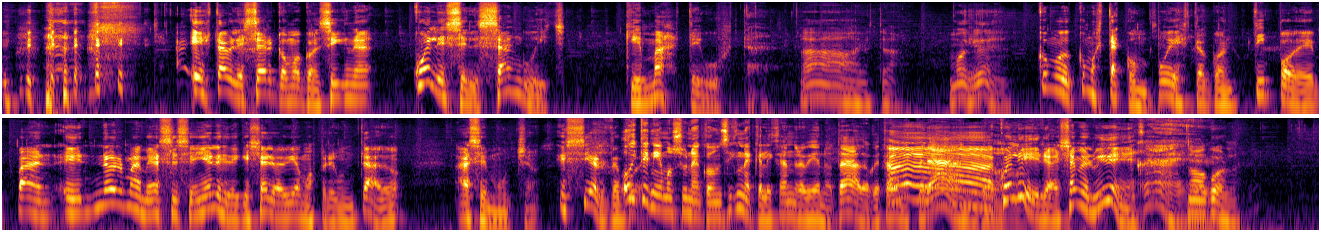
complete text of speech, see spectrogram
establecer como consigna cuál es el sándwich que más te gusta. Ah, ahí está. Muy bien. ¿Cómo, ¿Cómo está compuesto? ¿Con tipo de pan? Eh, Norma me hace señales de que ya lo habíamos preguntado hace mucho. Es cierto. Hoy porque- teníamos una consigna que Alejandro había notado, que estaban Ah, esperando. ¿Cuál era? Ya me olvidé. No me acuerdo.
